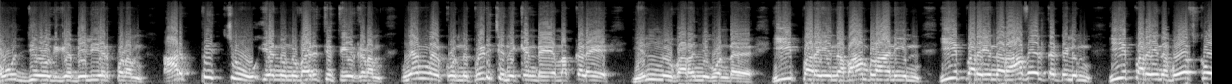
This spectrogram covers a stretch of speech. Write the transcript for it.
ഔദ്യോഗിക ബലിയർപ്പണം അർപ്പിച്ചു എന്നൊന്ന് വരുത്തി തീർക്കണം. ഞങ്ങൾക്കൊന്ന് പിടിച്ചു നിൽക്കണ്ടേ മക്കളെ എന്ന് പറഞ്ഞുകൊണ്ട് ഈ പറയുന്ന പാമ്പ്ലാനിയും ഈ പറയുന്ന റാഫേൽ തട്ടിലും ഈ പറയുന്ന ബോസ്കോ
